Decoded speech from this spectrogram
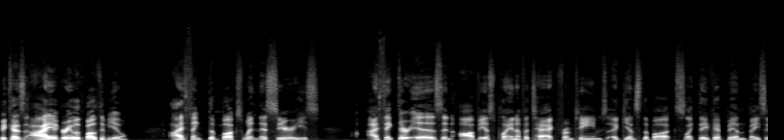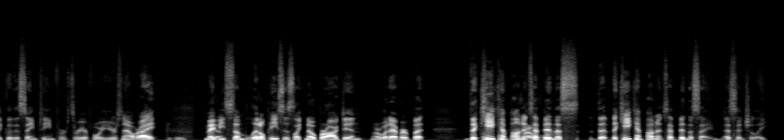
Because I agree with both of you. I think the Bucks win this series. I think there is an obvious plan of attack from teams against the Bucks. Like they have been basically the same team for three or four years now, right? Mhm. Maybe Yeah. some little pieces like no Brogdon or whatever, but the key components Kyle have been Korver. the, s- the the key components have been the same essentially.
